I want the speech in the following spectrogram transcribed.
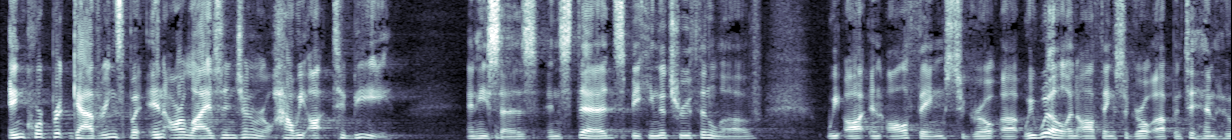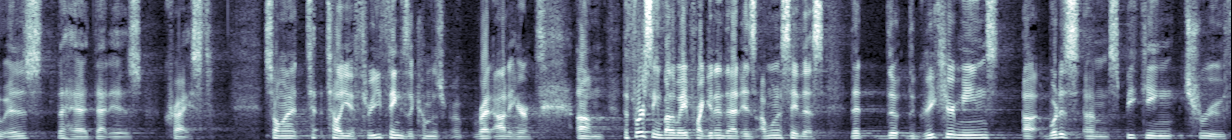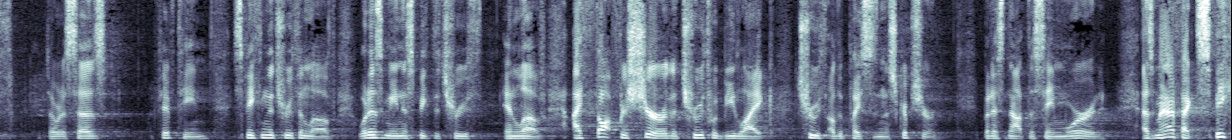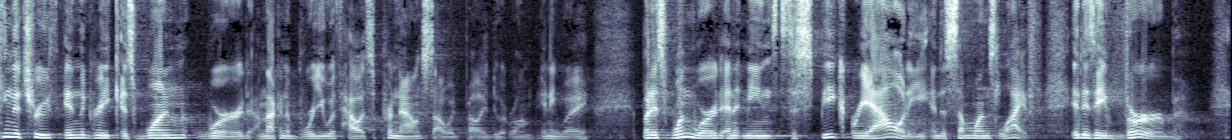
in corporate gatherings, but in our lives in general, how we ought to be. And he says, instead, speaking the truth in love, we ought in all things to grow up, we will in all things to grow up into him who is the head, that is Christ. So I'm going to tell you three things that comes right out of here. Um, the first thing, by the way, before I get into that, is I want to say this: that the, the Greek here means uh, what is um, speaking truth? Is that what it says? 15. Speaking the truth in love. What does it mean to speak the truth in love? I thought for sure the truth would be like truth other places in the Scripture, but it's not the same word. As a matter of fact, speaking the truth in the Greek is one word. I'm not going to bore you with how it's pronounced. I would probably do it wrong anyway. But it's one word and it means to speak reality into someone's life. It is a verb,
